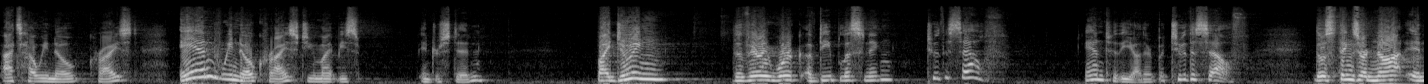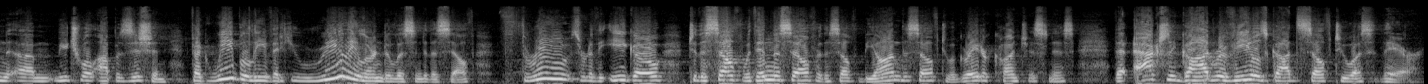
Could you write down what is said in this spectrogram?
That's how we know Christ. And we know Christ, you might be interested, by doing the very work of deep listening to the self and to the other, but to the self. Those things are not in um, mutual opposition. In fact, we believe that if you really learn to listen to the self through sort of the ego to the self within the self or the self beyond the self to a greater consciousness, that actually God reveals God's self to us there.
